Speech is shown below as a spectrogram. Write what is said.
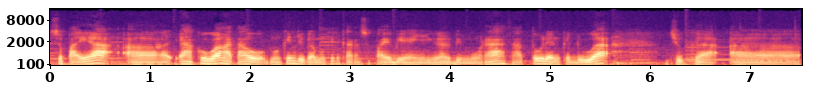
supaya uh, ya aku gua nggak tahu. Mungkin juga mungkin karena supaya biayanya juga lebih murah satu. Dan kedua juga uh,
